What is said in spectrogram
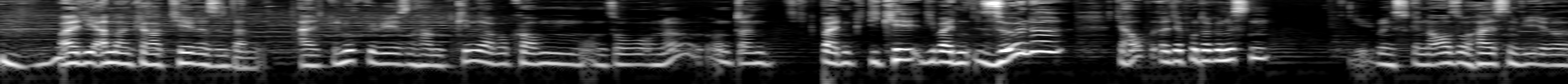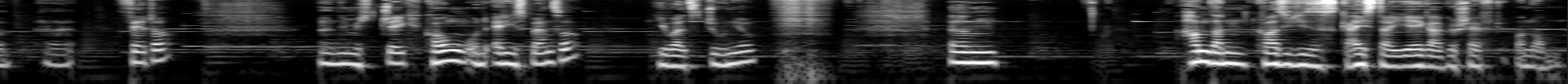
Mhm. Weil die anderen Charaktere sind dann alt genug gewesen, haben Kinder bekommen und so, ne? Und dann die beiden, die, die beiden Söhne der, Haupt, äh, der Protagonisten, die übrigens genauso heißen wie ihre äh, Väter, äh, nämlich Jake Kong und Eddie Spencer, jeweils Junior, ähm, haben dann quasi dieses Geisterjäger-Geschäft übernommen.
